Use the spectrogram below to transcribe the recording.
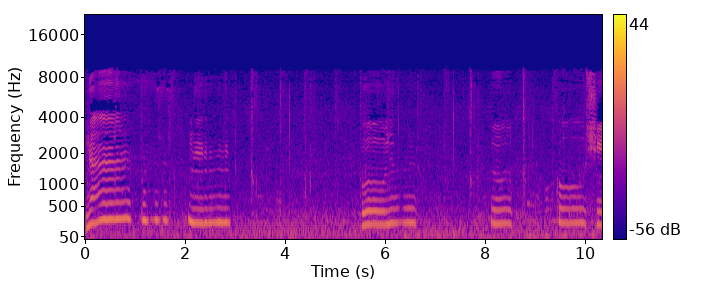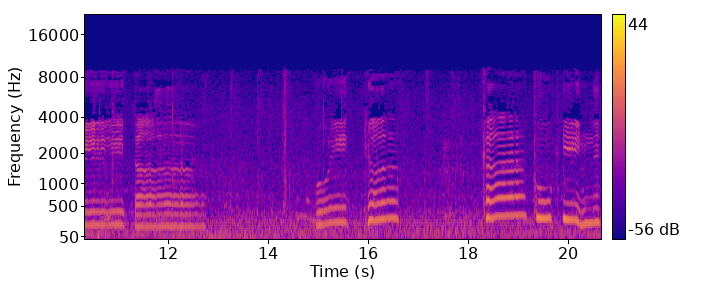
나는 오늘 웃고 싶다. 우리가 갖고 있는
